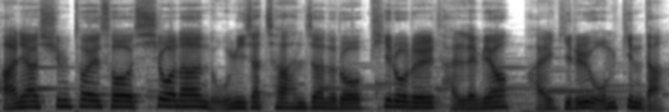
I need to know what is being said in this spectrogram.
반야 쉼터에서 시원한 오미자차 한 잔으로 피로를 달래며 발기를 옮긴다.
